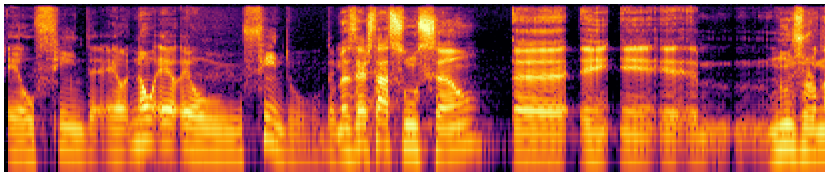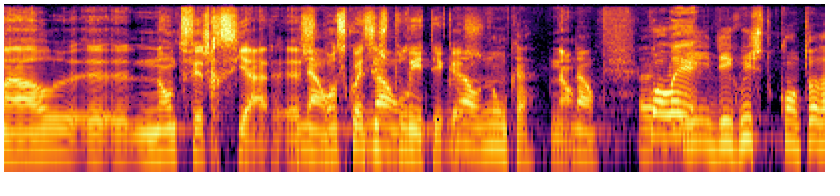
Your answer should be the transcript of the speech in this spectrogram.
é o fim, de, é, não, é, é, o fim do... Da Mas esta assunção uh, em, em, num jornal uh, não te fez recear as não, consequências não, políticas? Não, nunca. Não. não. Qual é... E digo isto com toda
